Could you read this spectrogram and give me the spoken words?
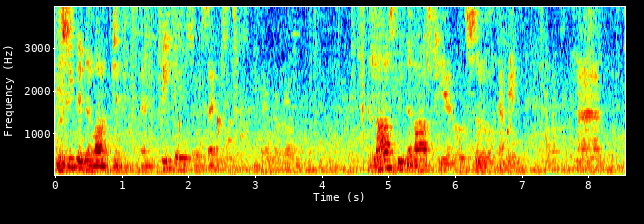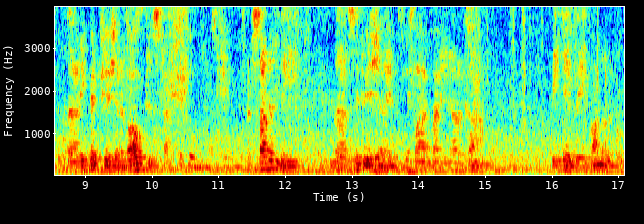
proceeded a lot, and three days were set. And lastly, the last year also, I mean, uh, the repatriation about to start. But suddenly, the situation in Myanmar in Arakan became very vulnerable.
